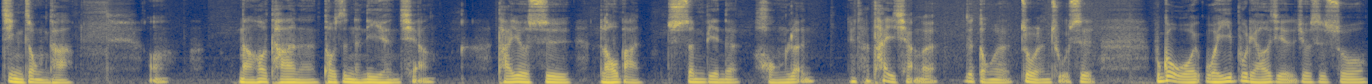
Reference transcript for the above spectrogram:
敬重他哦。然后他呢，投资能力也很强，他又是老板身边的红人，因为他太强了，就懂得做人处事。不过我唯一不了解的就是说，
